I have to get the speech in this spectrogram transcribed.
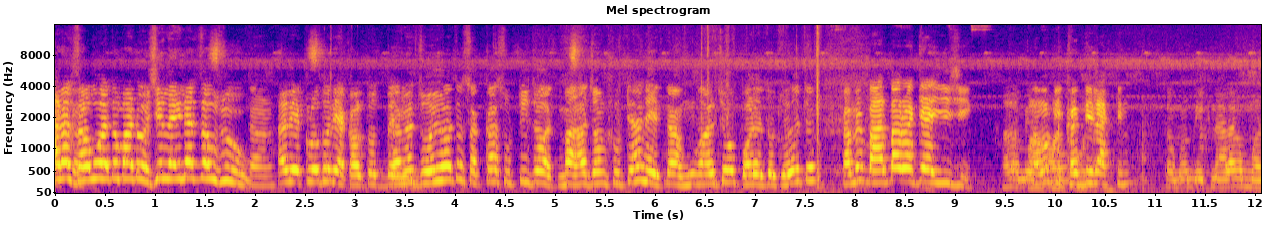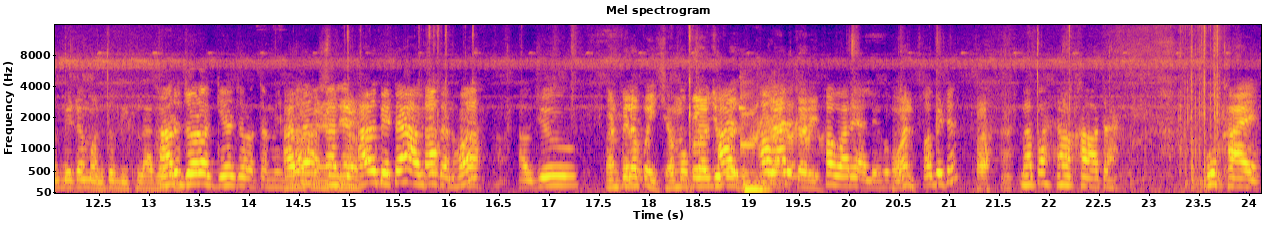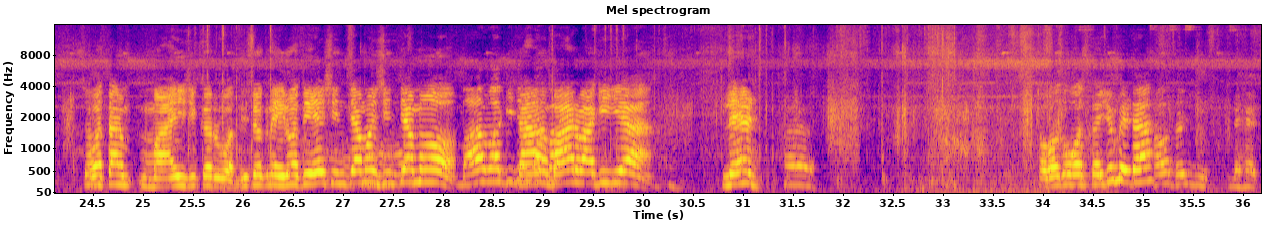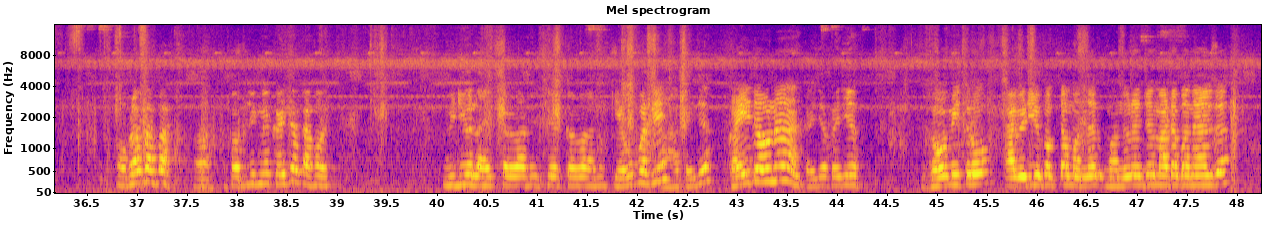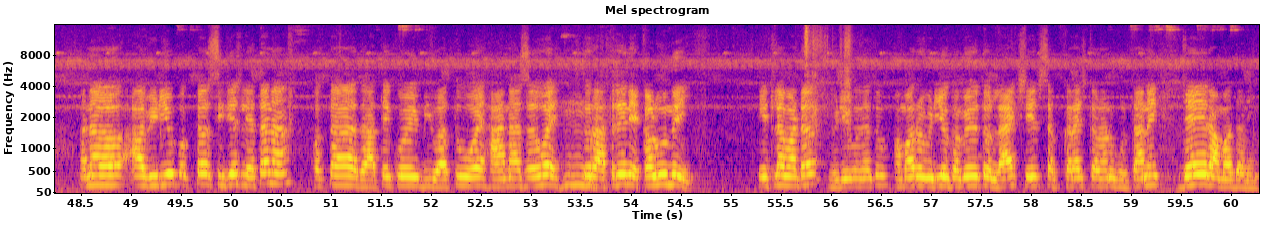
અરે જવું હોય તો મારે ડોસી લઈને જ જઉં છું. અરે એકલો તો નીકળતો જ તમે જોયું હોય તો સક્કા છૂટી જોત મારા જમ છૂટ્યા ને એટલા હું હાલ છો પડે તો જોયો તો. અમે બાર બાર વાગે આવીએ છીએ અમે ભીખ જ નહીં લાગતી. તમને બીક ના લાગે મને બેટા મને તો બીક લાગે. સારું જોડો ઘેર જોડો તમે. હા, બેટા આવજો તને હો. આવજો. પણ પેલા પૈસા મોકલાવજો હા, પાછું. યાદ હવારે કરી. હવારે આલ્યો હો બેટા. બાપા હા ખાવા તા. હું ખાય? તાર માઈ શિકર વધી શક નહીં. રોતી એ સિંચામાં સિંચામાં બાર વાગી ગયા બાર વાગી ગયા. લેડ હા, હવે તો વસ થઈ ગયું બેટા. ખાવા થઈ ગયું. બેહેડ હમણાં બાપા. પબ્લિકને કહી દો કાપા વીડિયો લાઈક કરવાનું શેર કરવાનું. કેવું પડશે? હા કહી દો. કહી દઉં ને. કહી દો કહી દો. જો મિત્રો આ વીડિયો ફક્ત મનોરંજન માટે બનાવ્યો છે. અને આ વીડિયો ફક્ત સિરિયસ લેતા ના. ફક્ત રાતે કોઈ બીવાતું હોય હા ના હોય તો રાત્રે નીકળવું નહીં. એટલા માટે વીડિયો બનાવતો. અમારો વીડિયો ગમે તો લાઈક શેર સબસ્ક્રાઈબ કરવાનું ભૂલતા નહીં. જય રામાધણી.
